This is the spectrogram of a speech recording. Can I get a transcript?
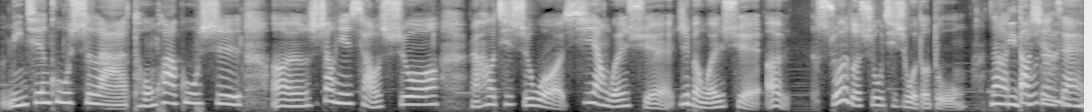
民间故事啦、童话故事、呃少年小说，然后其实我西洋文学、日本文学，呃。所有的书其实我都读，那到现在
